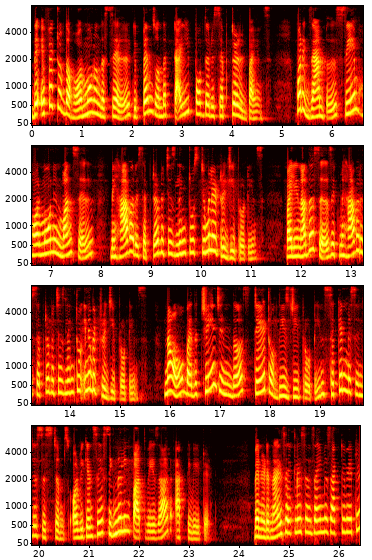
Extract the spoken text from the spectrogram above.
The effect of the hormone on the cell depends on the type of the receptor it binds. For example, same hormone in one cell may have a receptor which is linked to stimulatory G proteins, while in other cells it may have a receptor which is linked to inhibitory G proteins. Now, by the change in the state of these G proteins, second messenger systems or we can say signaling pathways are activated. When adenyl cyclase enzyme is activated,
